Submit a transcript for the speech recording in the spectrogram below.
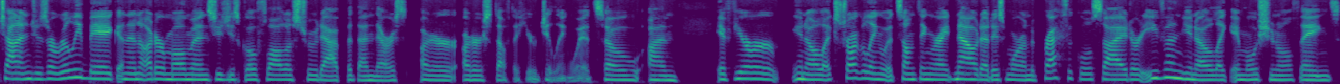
challenges are really big and then other moments you just go flawless through that but then there's other other stuff that you're dealing with so um if you're, you know, like struggling with something right now that is more on the practical side or even, you know, like emotional things,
